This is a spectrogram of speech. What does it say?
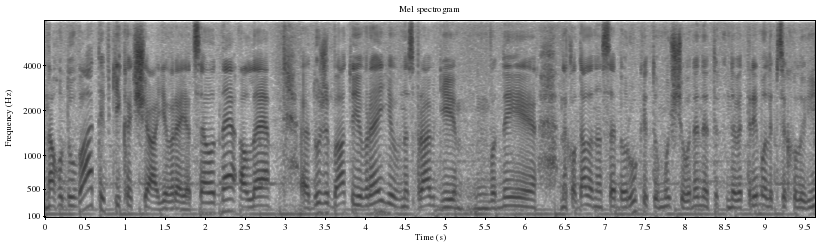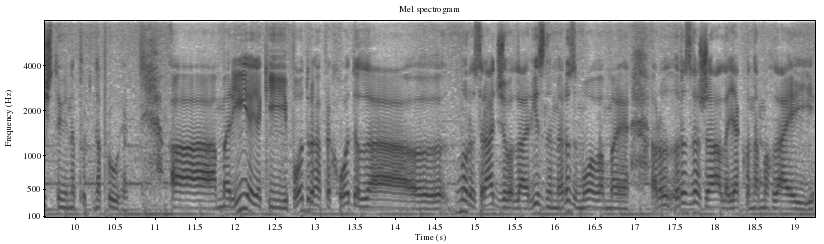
нагодувати втікача єврея це одне, але е, дуже багато євреїв насправді вони накладали на себе руки, тому що вони не, витримали психологічної напру- напруги. А Марія, як і її подруга, приходила, е, ну розраджувала різними розмовами, розважала, як вона могла її,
